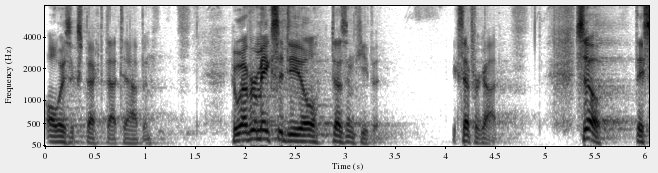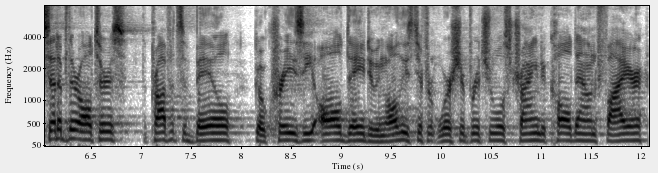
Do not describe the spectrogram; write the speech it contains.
always expect that to happen. Whoever makes a deal doesn't keep it, except for God. So they set up their altars. The prophets of Baal go crazy all day doing all these different worship rituals, trying to call down fire,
